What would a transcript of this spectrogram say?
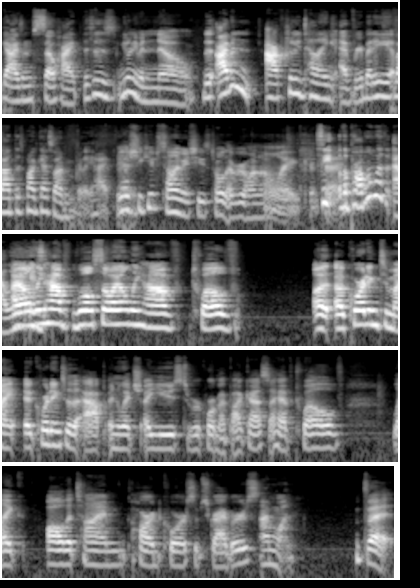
Guys, I'm so hyped. This is you don't even know. I've been actually telling everybody about this podcast, so I'm really hyped. Yeah, she keeps telling me she's told everyone. I'm like, See, the problem with Ellie I only have well, so I only have twelve. Uh, according to my according to the app in which I use to record my podcast, I have twelve, like all the time hardcore subscribers. I'm one. But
